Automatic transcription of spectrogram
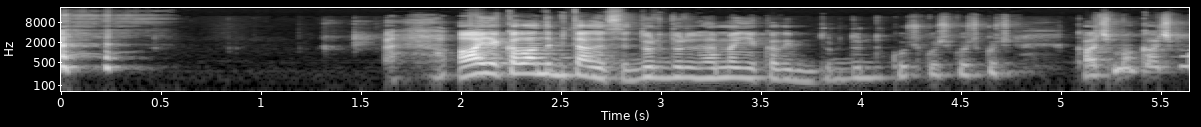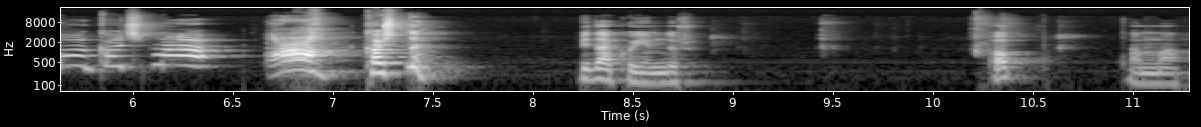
Aa yakalandı bir tanesi. Dur dur hemen yakalayayım. Dur dur koş koş koş koş. Kaçma kaçma kaçma. Ah kaçtı. Bir daha koyayım dur. Hop. Tamam.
